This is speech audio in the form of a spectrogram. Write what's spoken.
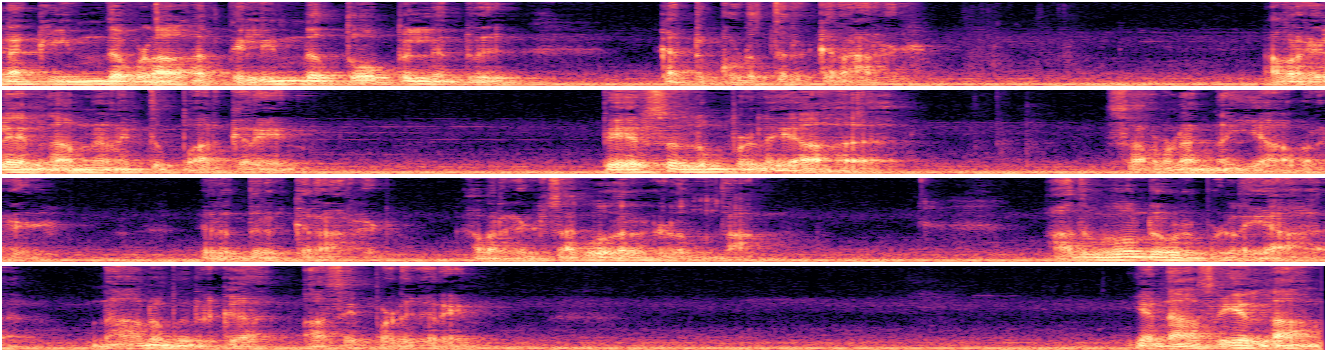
எனக்கு இந்த உலகத்தில் இந்த தோப்பில் என்று கற்றுக் கொடுத்திருக்கிறார்கள். அவர்களை எல்லாம் நினைத்து பார்க்கிறேன். பேர் சொல்லும் பிள்ளையாக சரவணன் ஐயா அவர்கள் இருந்திருக்கிறார்கள். அவர்கள் சகோதரர்களும் தான். அது போன்ற ஒரு பிள்ளையாக நானும் இருக்க ஆசைப்படுகிறேன். என் ஆசையெல்லாம்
